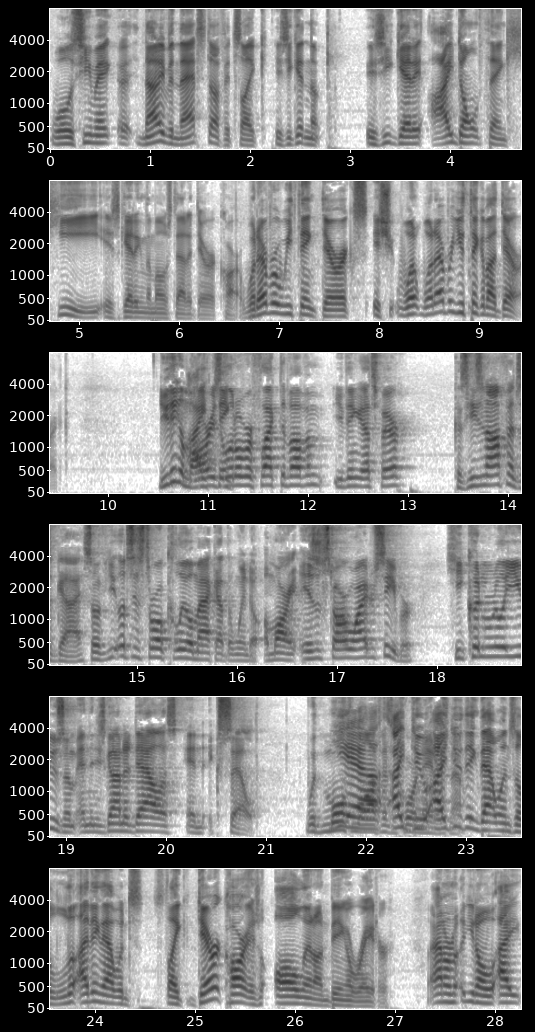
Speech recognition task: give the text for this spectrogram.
Well, is he make uh, not even that stuff? It's like, is he getting the? Is he getting? I don't think he is getting the most out of Derek Carr. Whatever we think Derek's issue, what, whatever you think about Derek, Do you think Amari's think- a little reflective of him? You think that's fair? Because he's an offensive guy. So if you let's just throw Khalil Mack out the window. Amari is a star wide receiver. He couldn't really use him, and then he's gone to Dallas and excelled with multiple yeah, offensive I do. coordinators I do now. think that one's a little. I think that one's like Derek Carr is all in on being a Raider. I don't know. You know, I,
